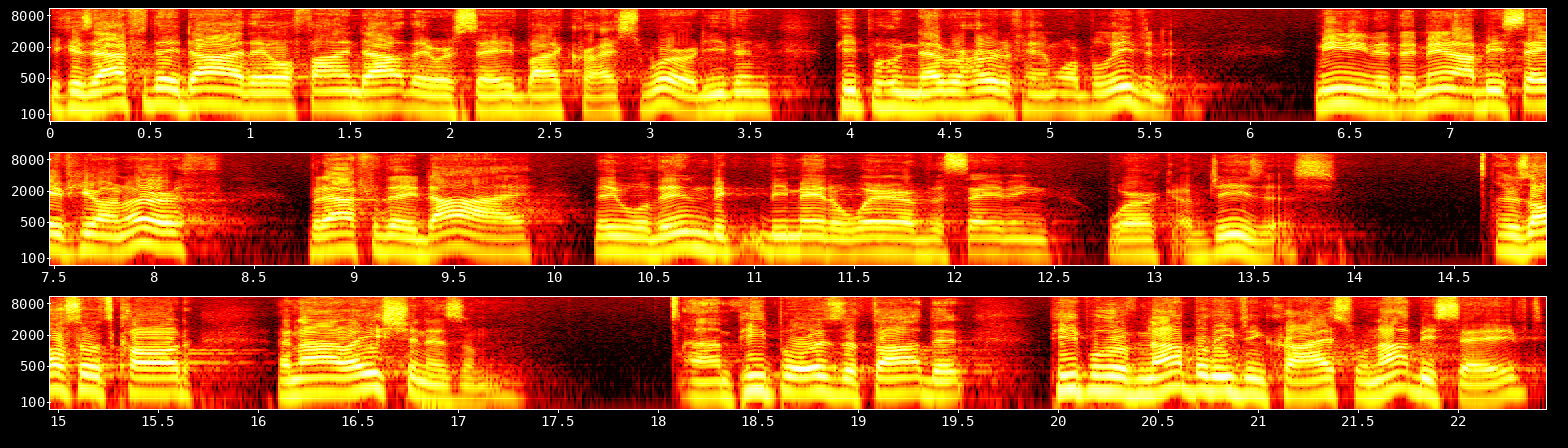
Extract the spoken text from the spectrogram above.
Because after they die, they will find out they were saved by Christ's word, even people who never heard of him or believed in him. Meaning that they may not be saved here on earth, but after they die, they will then be made aware of the saving work of Jesus. There's also what's called annihilationism. Um, people is the thought that people who have not believed in Christ will not be saved,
